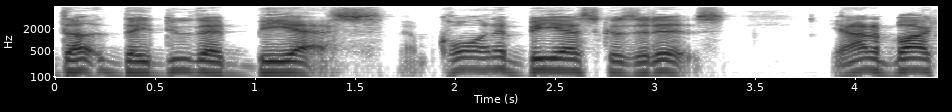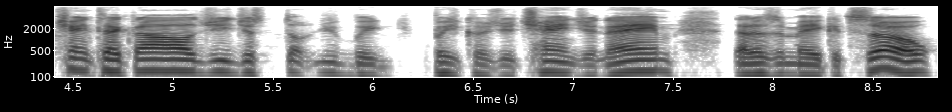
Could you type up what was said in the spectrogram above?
do, they do that BS. I'm calling it BS because it is. You're not a blockchain technology just don't you because you change your name. That doesn't make it so.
